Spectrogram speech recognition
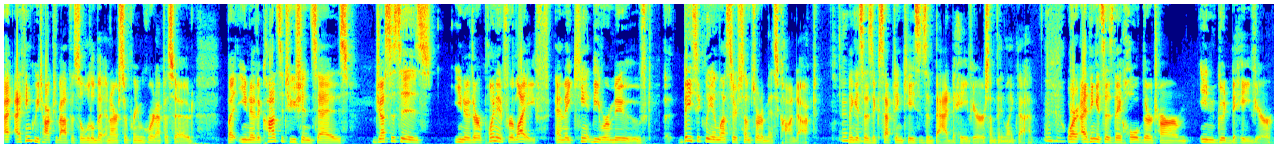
I, I think we talked about this a little bit in our Supreme Court episode, but you know, the Constitution says justices, you know, they're appointed for life and they can't be removed, basically, unless there's some sort of misconduct. I think it says except in cases of bad behavior or something like that. Or I think it says they hold their term in good behavior.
